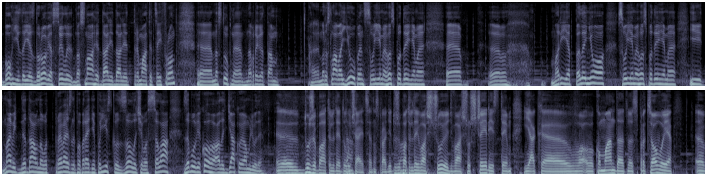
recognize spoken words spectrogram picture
Бог їй дає здоров'я, сили, наснаги, далі далі тримати цей фронт. Е, наступне, наприклад, там е, Мирослава Юпен з своїми господинями. Е, е, Марія Пеленьо своїми господинями, і навіть недавно от привезли попередню поїздку з Золочева з села, забув якого, але дякую вам, люди. Е, Дуже багато людей долучається. Насправді дуже Так. багато людей вас чують, вашу щирість тим, як е, в- команда спрацьовує. Е,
